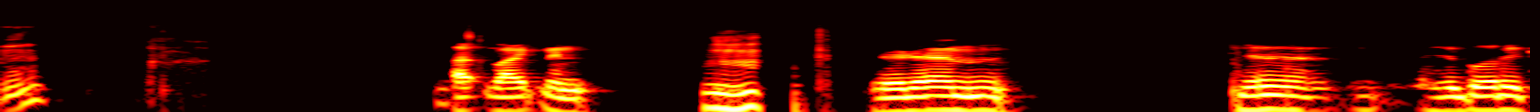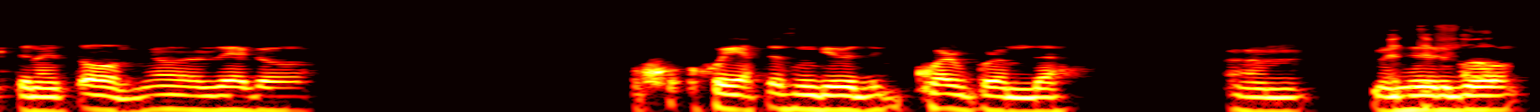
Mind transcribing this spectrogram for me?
Mm. Varkmin, Mm. hur, um, hur, hur går ryktena i stan? Jag har legat och sketet som Gud själv glömde. Um, men hur går,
